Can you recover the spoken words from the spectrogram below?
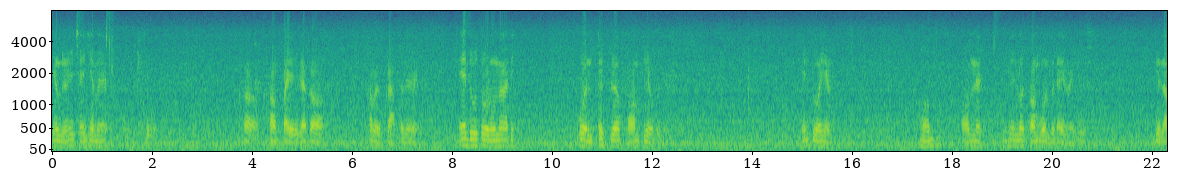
ยังเหลืองเฉยๆใช่ไหมฮะถูกก็เข้าไปแล้วก็เข้าไปกราบนะฮะเอะดูตัวลงหน้าดิอ้วนตึกเรือผอมเพรียวไปเลยเห็นตัวอย่างหอมผอมนะ ไม่ใช่ลดความอ้วนไปได้ยังไงดูเดี๋ยวเรา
